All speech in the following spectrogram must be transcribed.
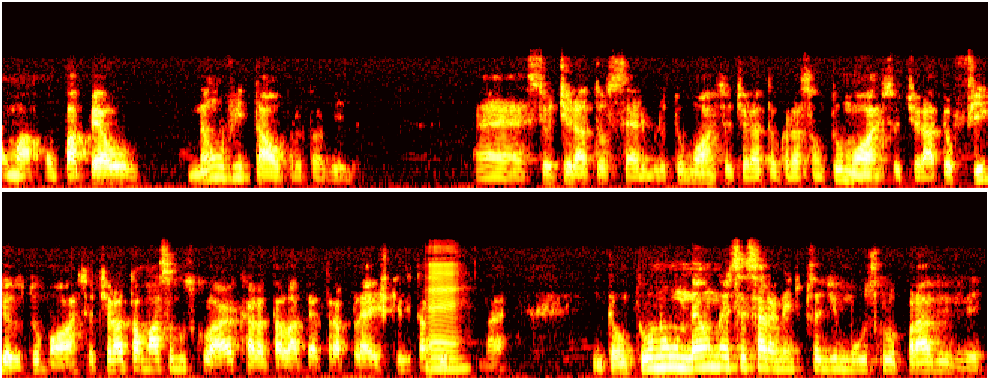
uma, um papel não vital para tua vida. É, se eu tirar teu cérebro, tu morre. Se eu tirar teu coração, tu morre. Se eu tirar teu fígado, tu morre. Se eu tirar tua massa muscular, o cara tá lá tetraplégico, ele tá é. vivo, né? Então, tu não, não necessariamente precisa de músculo para viver.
